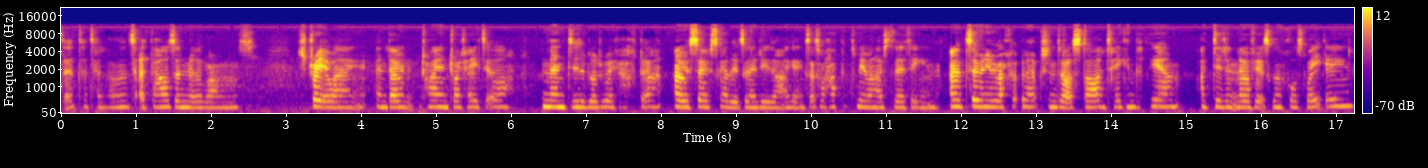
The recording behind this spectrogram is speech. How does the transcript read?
10, 10, 10 a thousand milligrams straight away and don't try and titrate it or and then do the blood work after. I was so scared that it's going to do that again because that's what happened to me when I was 13. I had so many recollections about starting taking lithium. I didn't know if it was going to cause weight gain.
